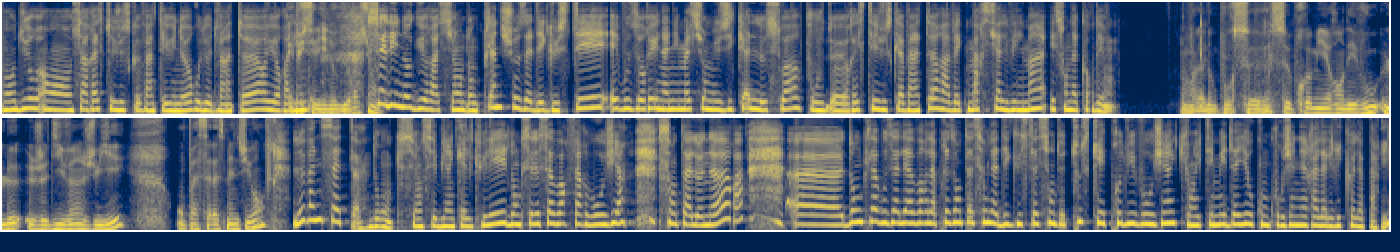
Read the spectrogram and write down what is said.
On dure, on- ça reste jusqu'à 21h au lieu de 20h. Il y aura Et puis c'est l'inauguration. C'est l'inauguration, donc plein de choses à déguster et vous aurez une animation musicale le soir pour euh, rester jusqu'à 20h avec Martial Villemain et son accordéon. Voilà donc pour ce, premier rendez-vous le jeudi 20 juillet. On passe à la semaine suivante. Le 27, donc si on s'est bien calculé, donc c'est le savoir-faire vosgien sont à l'honneur. Euh, donc là, vous allez avoir la présentation, la dégustation de tout ce qui est produits vosgiens qui ont été médaillés au concours général agricole à Paris.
